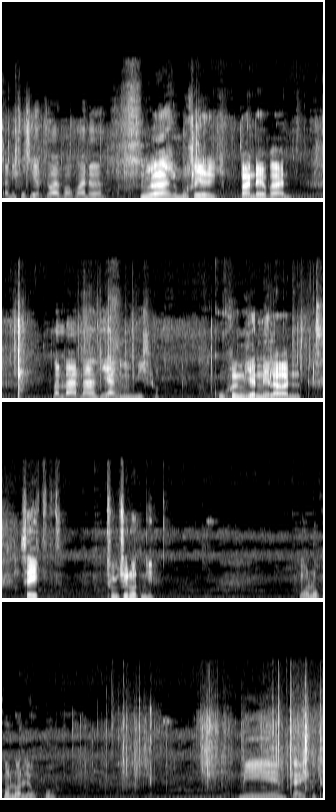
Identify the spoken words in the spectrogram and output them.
อันนี้คือเชฟจอยบอกมาเด้อเนื้อบ่เคยเห็นปานใดผ่านมันลาดหน้าเพียง ไม่มีหรอ กูครึ่งเห็นนี่แล้ว อันเซกชุ่มชูรสนี่หัวลกหัวหลอนแล้วกูแม่งใจกูใจ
